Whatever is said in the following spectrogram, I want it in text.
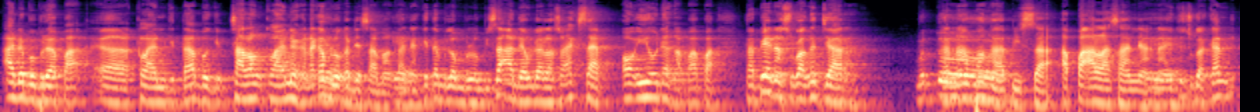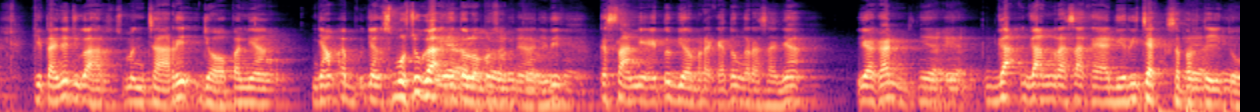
Ada beberapa eh, klien kita, begitu calon kliennya karena kan belum kerja sama kan. Yang kita belum belum bisa, ada yang udah langsung accept. Oh iya udah nggak apa-apa. Tapi ada yang suka ngejar. Betul. Kenapa nggak bisa? Apa alasannya? Nah Iya. itu juga kan kitanya juga harus mencari jawaban yang nyam, eh, yang smooth juga Iya, gitu loh betul, maksudnya. betul, Jadi betul. kesannya itu biar mereka itu ngerasanya ya kan Iya iya. nggak nggak ngerasa kayak di reject seperti Iya, itu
